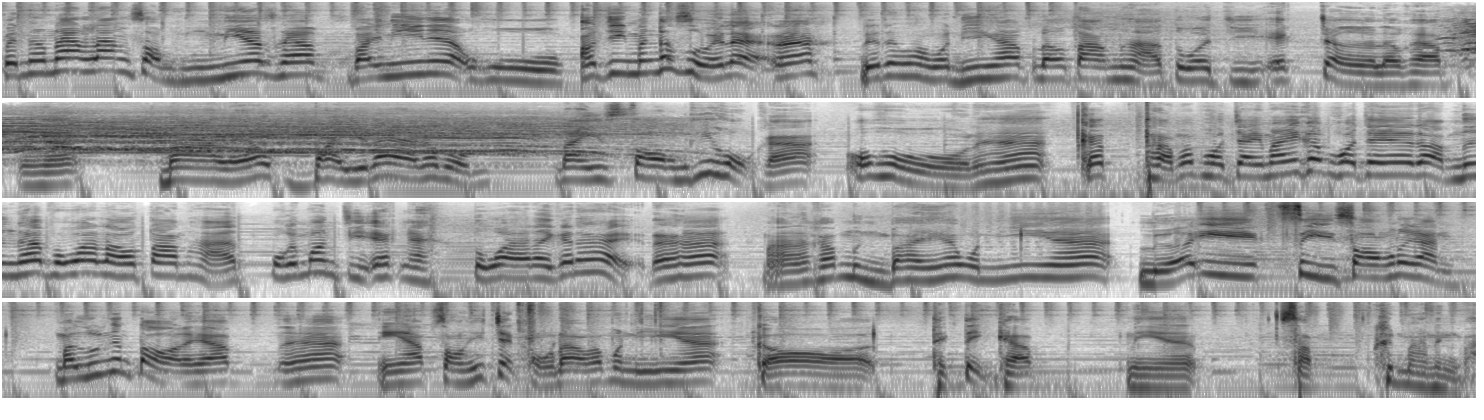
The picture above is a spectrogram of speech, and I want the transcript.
เป็นทางด้านล่างสองของเนียสครับ ใบนี้เนี่ย โอ้โห เอาจริงมันก็สวยแหละนะเรียกได้ว่าวันนี้ครับ เราตามหาตัว GX เจอแล้วครับนะฮะมาแล้วใบแรกครับผมในซองที่6ฮะโอ้โหนะฮะก็ถามว่าพอใจไหมก็พอใจระดับหนึ่งครับ เพราะว่าเราตามหาโปเกมอน GX ไงตัวอะไรก็ได้นะฮะ มาแล้วครับหนึ่งใบครับวันนี้ฮะเหลืออีก 4 ซองด้วยกัน มาลุ้นกันต่อเลยครับนะฮะนี่ครับซองที่ 7 ของเราครับวันนี้ฮะก็เทคนิคครับนี่ฮะสับขึ้นมาหนึ่งใบ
